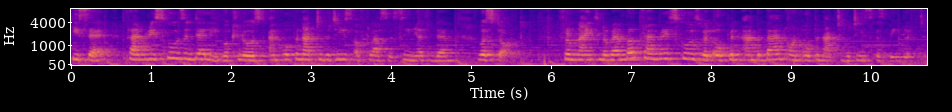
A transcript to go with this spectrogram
He said primary schools in Delhi were closed and open activities of classes senior to them were stopped. From 9th November, primary schools will open and the ban on open activities is being lifted.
